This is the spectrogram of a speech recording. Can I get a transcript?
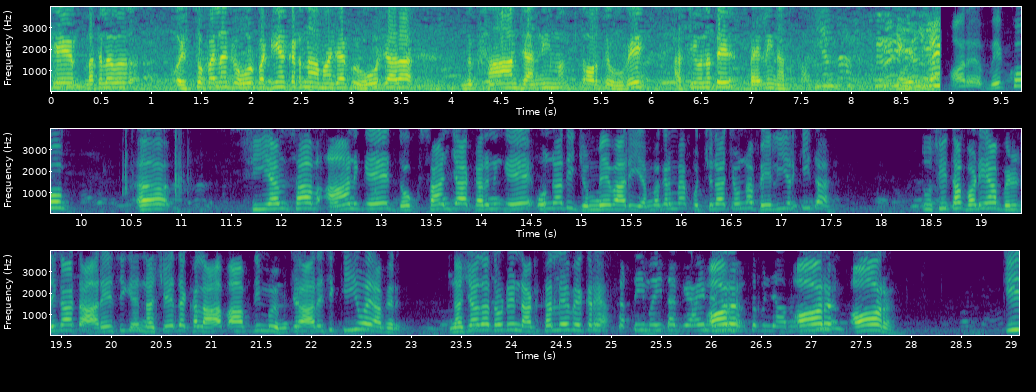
ਕਿ ਮਤਲਬ ਇਸ ਤੋਂ ਪਹਿਲਾਂ ਕਿ ਹੋਰ ਵੱਡੀਆਂ ਘਟਨਾਵਾਂ ਜਾਂ ਕੋਈ ਹੋਰ ਜ਼ਿਆਦਾ ਨੁਕਸਾਨ ਜਾਨੀ ਤੌਰ ਤੇ ਹੋਵੇ, ਅਸੀਂ ਉਹਨਾਂ ਤੇ ਪਹਿਲਾਂ ਹੀ ਨੱਥ ਪਾ ਔਰ ਵੇਖੋ ਸੀਐਮ ਸਾਹਿਬ ਆਣਗੇ ਦੁੱਖ ਸਾਂਝਾ ਕਰਨਗੇ ਉਹਨਾਂ ਦੀ ਜ਼ਿੰਮੇਵਾਰੀ ਹੈ ਮਗਰ ਮੈਂ ਪੁੱਛਣਾ ਚਾਹੁੰਦਾ ਫੇਲੀਅਰ ਕਿਹਦਾ? ਤੁਸੀਂ ਤਾਂ ਬੜੀਆਂ ਬਿਲਡਿੰਗਾਂ ਢਾ ਰਹੇ ਸੀਗੇ ਨਸ਼ੇ ਦੇ ਖਿਲਾਫ ਆਪ ਦੀ ਮੁਹਿੰਮ ਚਲਾ ਰਹੇ ਸੀ। ਕੀ ਹੋਇਆ ਫਿਰ? ਨਸ਼ਾ ਤਾਂ ਤੁਹਾਡੇ ਨੱਕ ਥੱਲੇ ਵਿਕ ਰਿਹਾ। 31 ਮਈ ਤੱਕ ਗਿਆ ਔਰ ਔਰ ਔਰ ਕੀ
